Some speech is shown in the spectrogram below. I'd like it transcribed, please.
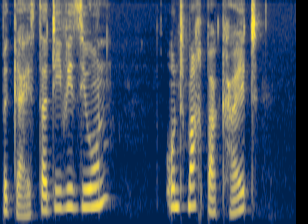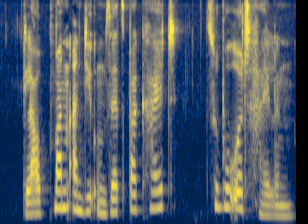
begeistert die Vision? Und Machbarkeit, glaubt man an die Umsetzbarkeit, zu beurteilen.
